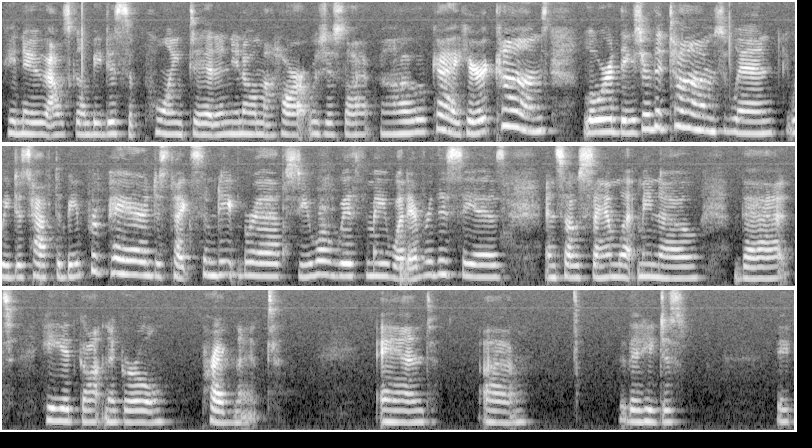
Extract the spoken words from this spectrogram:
he knew I was going to be disappointed, and you know, my heart was just like, oh, okay, here it comes. Lord, these are the times when we just have to be prepared, just take some deep breaths. You are with me, whatever this is. And so Sam let me know that he had gotten a girl pregnant, and um, that he just it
